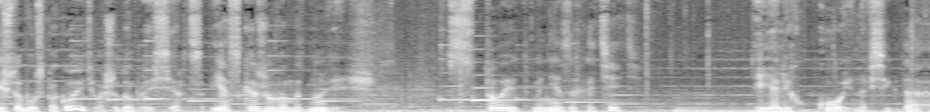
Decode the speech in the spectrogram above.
И чтобы успокоить ваше доброе сердце, я скажу вам одну вещь. Стоит мне захотеть, и я легко и навсегда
